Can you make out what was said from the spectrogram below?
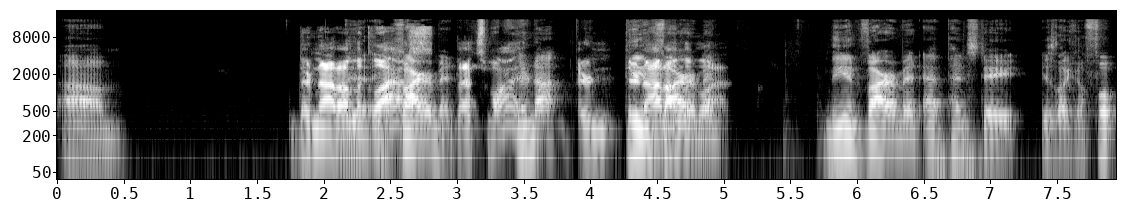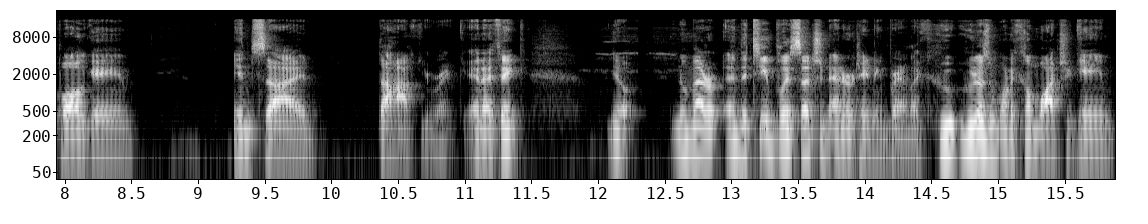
Um, They're not on the, The glass. environment. That's why they're not. They're they're not on the environment- glass. The environment at Penn State is like a football game inside the hockey rink, and I think, you know, no matter and the team plays such an entertaining brand. Like who who doesn't want to come watch a game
